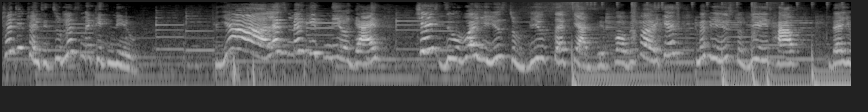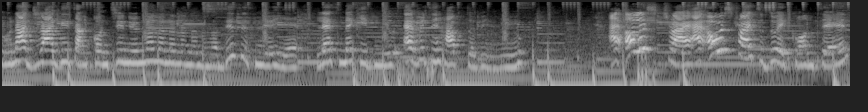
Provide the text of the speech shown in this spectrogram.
2022 let's make it new. Yeah let's make it new guys. Change the way you used to view Sefiat before. Before in case maybe you used to view it half then you will not drag it and continue. No no no no no no no. This is new year. Let's make it new. Everything has to be new. I always try i always try to do a content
